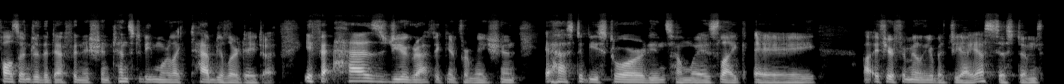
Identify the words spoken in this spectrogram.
falls under the definition tends to be more like tabular data. If it has geographic information, it has to be stored in some ways like a, uh, if you're familiar with GIS systems,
